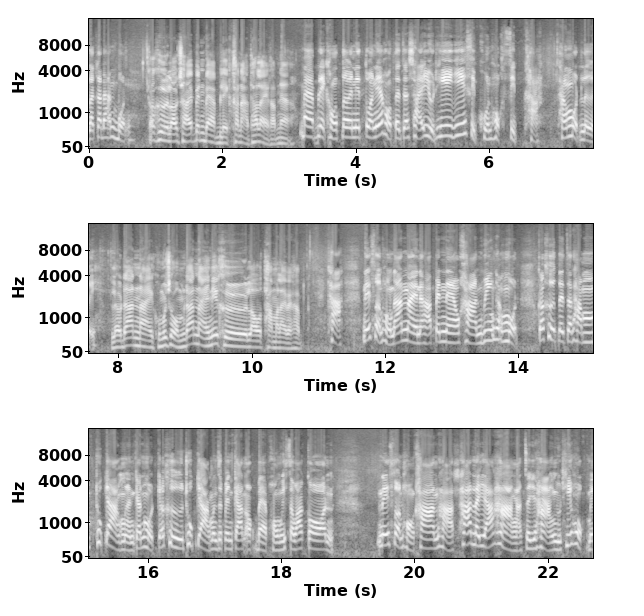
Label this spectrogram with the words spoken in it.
แล้วก็ด้านบน ก็คือเราใช้เป็นแบบเหล็กขนาดเท่าไหร่ครับเนี่ย แบบเหล็กของเตยในตัวเนี้ยของเตยจะใช้อยู่ที่ 20คูณ60 ค่ะ ทั้งหมดเลย แล้วด้านในคุณผู้ชม ด้านในนี่คือเราทำอะไรไปครับ ค่ะ ในส่วนของด้านในนะคะ เป็นแนวคานวิ่งทั้งหมด ก็คือเตยจะทำทุกอย่างเหมือนกันหมด ก็คือทุกอย่างมันจะเป็นการออกแบบของวิศวกร ในส่วนของคานค่ะ ถ้าระยะห่างอะจะห่างอยู่ที่ 6 เม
